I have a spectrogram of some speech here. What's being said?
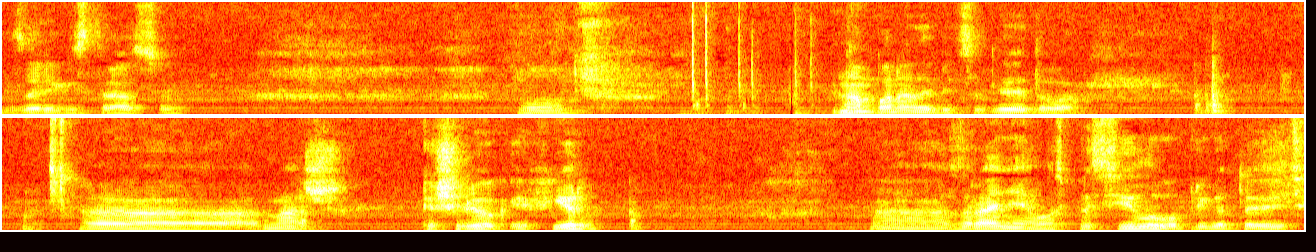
за регистрацию. Вот. Нам понадобится для этого э, наш кошелек эфир Заранее я вас просил его приготовить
